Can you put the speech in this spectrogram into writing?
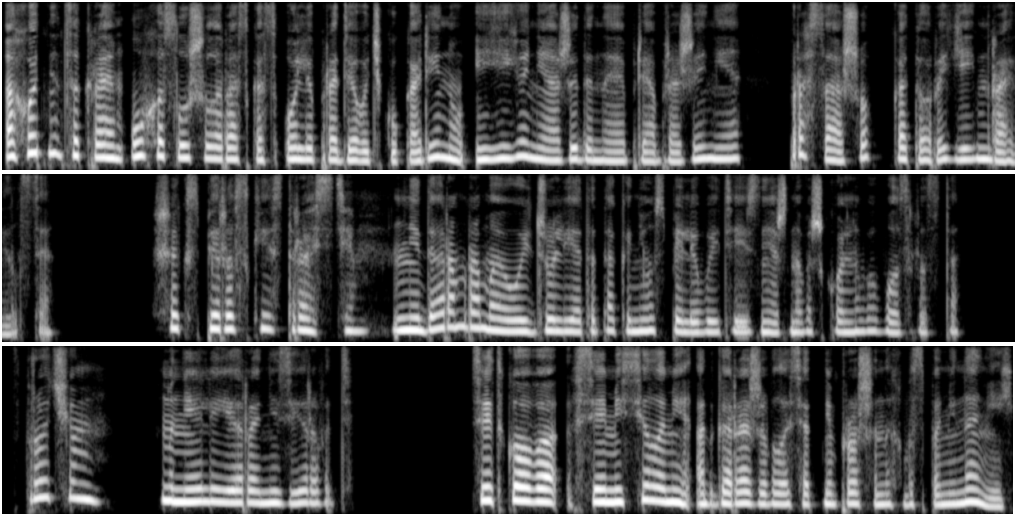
Охотница краем уха слушала рассказ Оли про девочку Карину и ее неожиданное преображение, про Сашу, который ей нравился. Шекспировские страсти. Недаром Ромео и Джульетта так и не успели выйти из нежного школьного возраста. Впрочем, мне ли иронизировать? Цветкова всеми силами отгораживалась от непрошенных воспоминаний,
